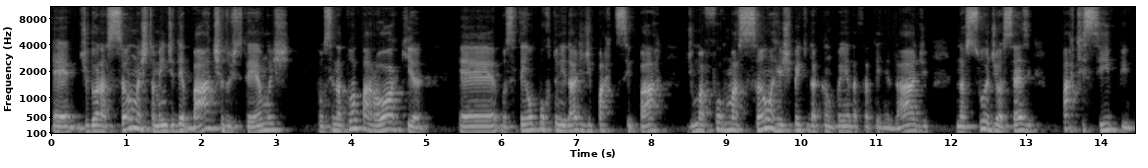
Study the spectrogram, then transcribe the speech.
é, de oração, mas também de debate dos temas. Então, se na tua paróquia é, você tem a oportunidade de participar de uma formação a respeito da campanha da fraternidade na sua diocese, participe,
